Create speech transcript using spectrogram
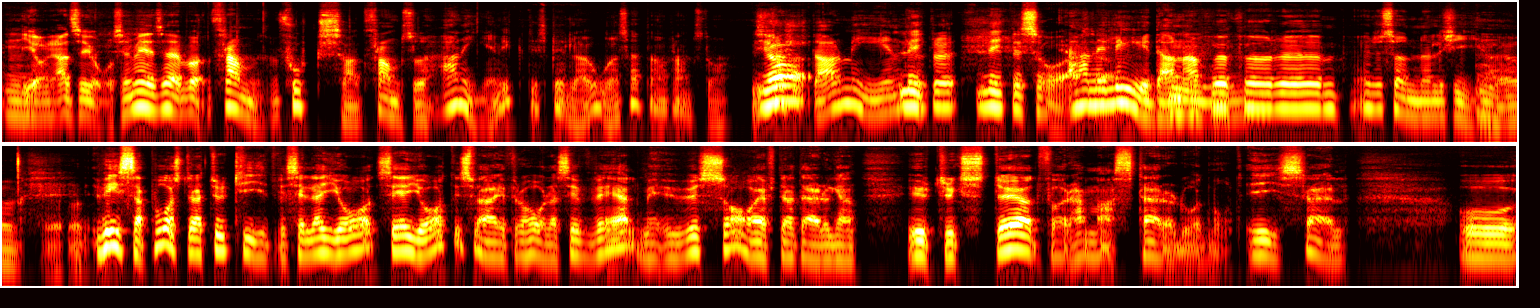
Mm. Ja, alltså jag ser mer så här, fram, fortsatt framstå. Han är en viktig spelare oavsett hur han framstår. Ja, Största armén. li- för- Lite så. han är alltså. ledarna Mm. för, för uh, Öresund eller Kina. Vissa påstår att Turkiet vill säga ja, säga ja till Sverige för att hålla sig väl med USA efter att Erdogan uttryckt stöd för Hamas terrordåd mot Israel. Och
